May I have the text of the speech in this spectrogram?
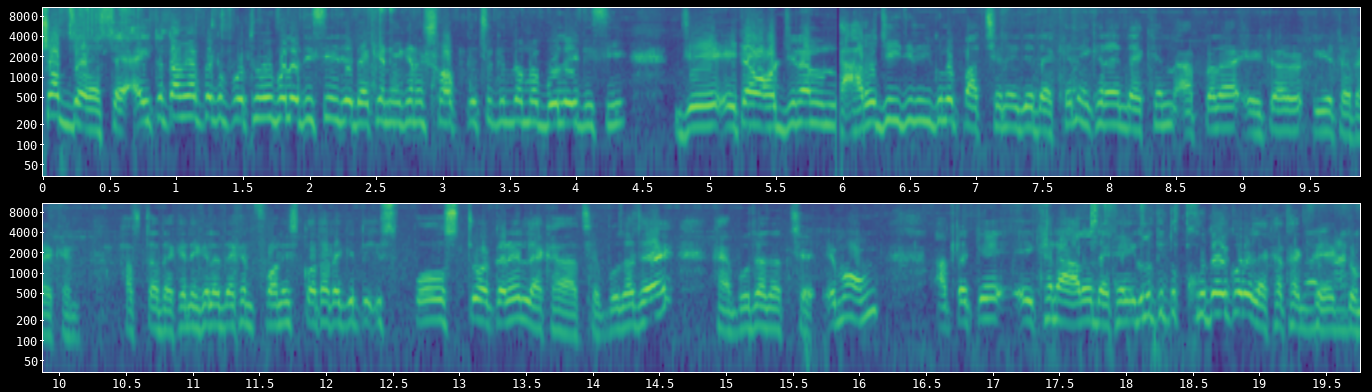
সব দেওয়া আছে। এইটা তো আমি আপনাকে প্রথমেই বলে দিছি যে দেখেন এখানে সব কিছু কিন্তু আমরা বলেই দিছি যে এটা অরিজিনাল আরও যেই জিনিসগুলো পাচ্ছেন এই যে দেখেন এখানে দেখেন আপনারা এটার ইয়েটা দেখেন। হাঁসটা দেখেন এখানে দেখেন ফনিস কথাটা কিন্তু স্পষ্ট আকারে লেখা আছে বোঝা যায়? হ্যাঁ বোঝা যাচ্ছে। এবং আপনাকে এখানে আরও দেখায় এগুলো কিন্তু খোদাই করে লেখা থাকবে একদম।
